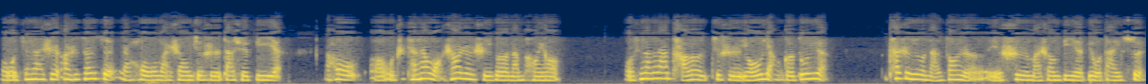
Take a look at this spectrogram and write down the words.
我现在是二十三岁，然后我马上就是大学毕业，然后呃，我之前在网上认识一个男朋友，我现在跟他谈了就是有两个多月，他是一个南方人，也是马上毕业，比我大一岁，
